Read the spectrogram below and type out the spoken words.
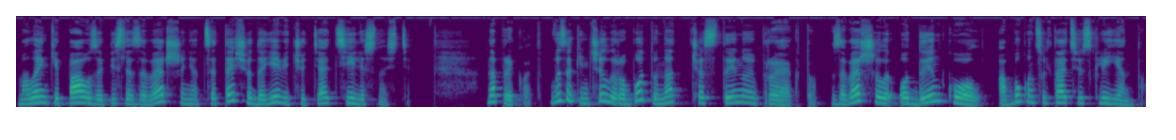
Маленькі паузи після завершення це те, що дає відчуття цілісності. Наприклад, ви закінчили роботу над частиною проєкту, завершили один кол або консультацію з клієнтом.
